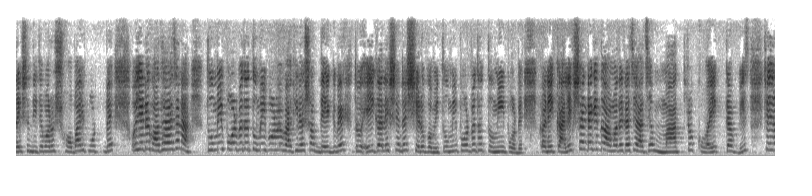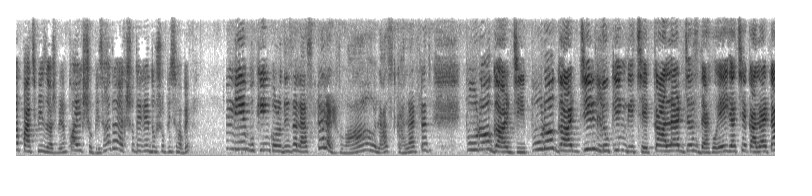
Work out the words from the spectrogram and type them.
কালেকশন দিতে পারো, সবাই পড়বে। ওই যে একটা কথা আছে না, তুমি পড়বে তো তুমি পড়বে, বাকিরা সব দেখবে। তো এই কালেকশনটা সেরকমই, তুমি পড়বে তো তুমিই পড়বে। কারণ এই কালেকশনটা কিন্তু আমাদের কাছে আছে মাত্র কয়েকটা পিস সেই জন্য পাঁচ পিস দশ পিস কয়েকশো পিস হয়তো একশো থেকে দুশো পিস হবে। বুকিং করে this the last colour wow last কালারটা পুরো গার্জি পুরো গার্জির লুকিং দিচ্ছে। কালার জাস্ট দেখো, এই যাচ্ছে কালারটা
